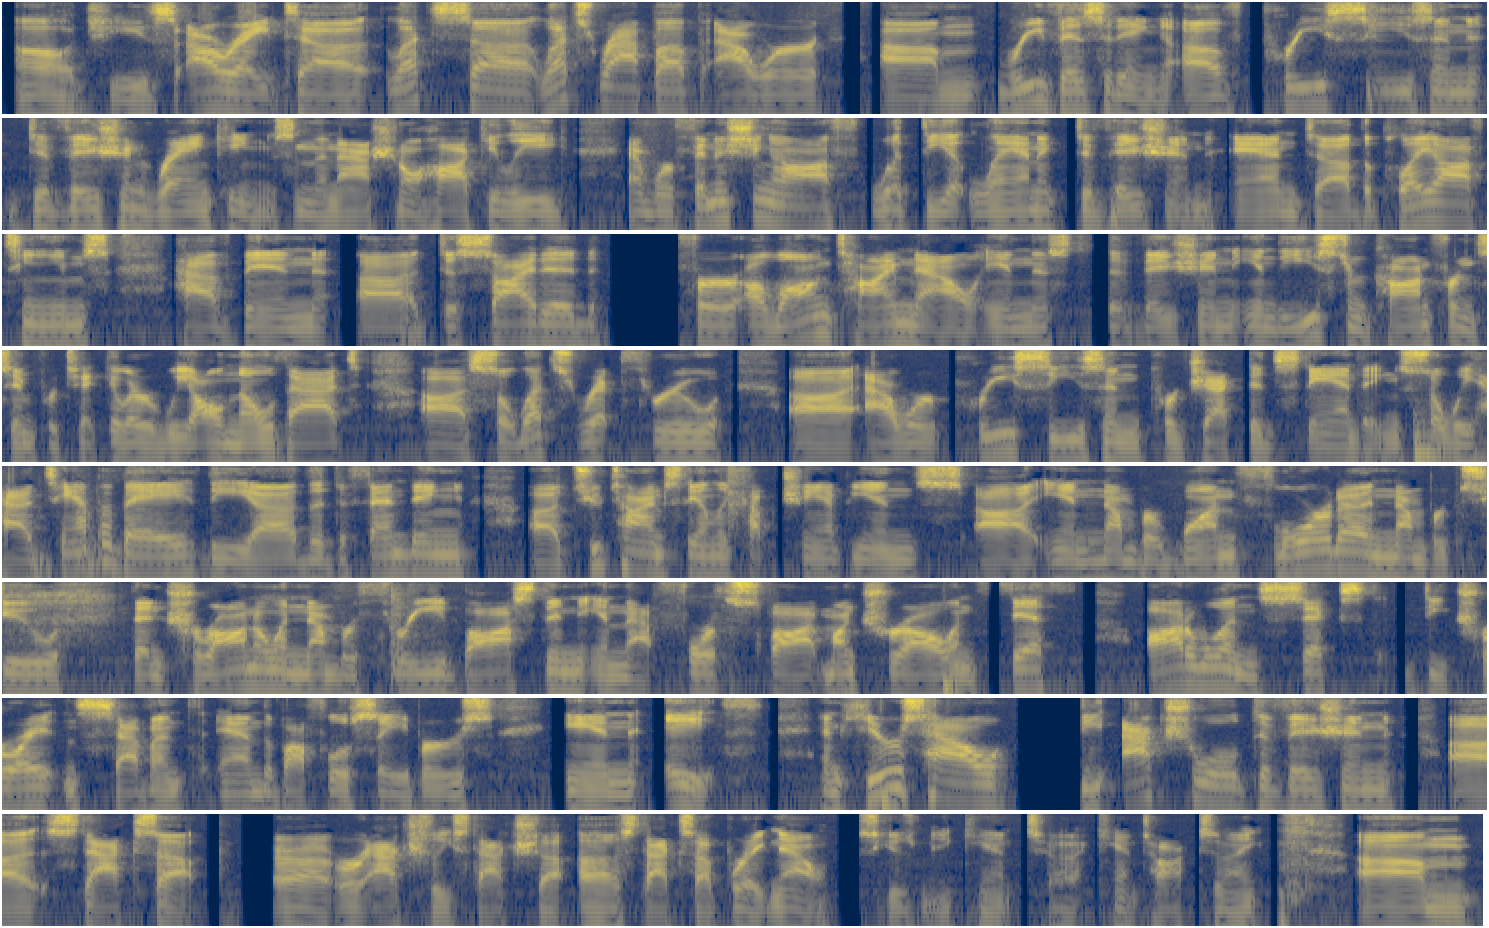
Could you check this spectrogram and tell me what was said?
oh, geez. All right, uh, let's uh, let's wrap up our um, revisiting of preseason division rankings in the National Hockey League. And we're finishing off with the Atlantic Division. And uh, the playoff teams have been uh, decided for a long time now in this division, in the Eastern Conference in particular. We all know that. Uh, so let's rip through uh, our preseason projected standings. So we had Tampa Bay, the uh, the defending uh, two-time Stanley Cup champions, uh, in number one, Florida in number two, then Toronto in number three, Boston in that fourth spot, Montreal in fifth. Ottawa in sixth, Detroit in seventh, and the Buffalo Sabres in eighth. And here's how the actual division uh, stacks up. Uh, or actually stacks uh, stacks up right now. Excuse me, can't uh, can't talk tonight. Um,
